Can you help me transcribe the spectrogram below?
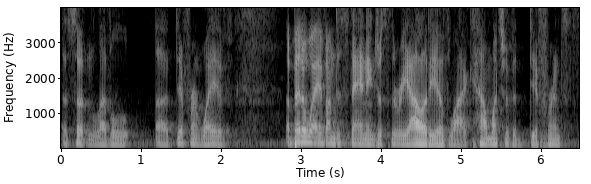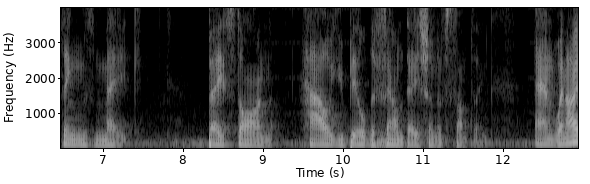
a certain level, a different way of, a better way of understanding just the reality of like how much of a difference things make based on how you build the foundation of something. And when I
